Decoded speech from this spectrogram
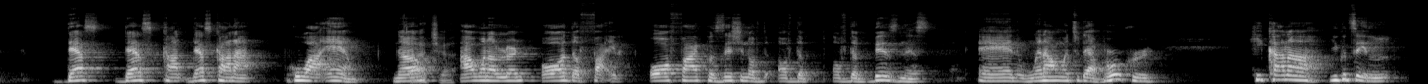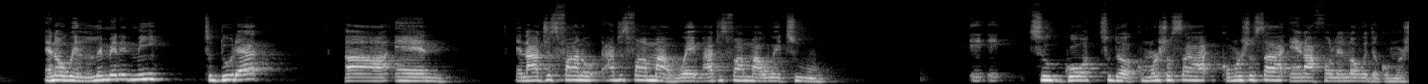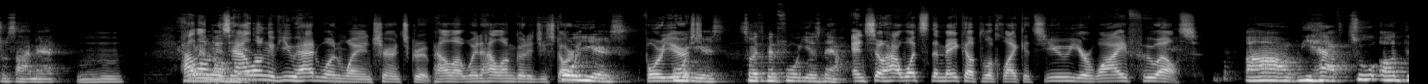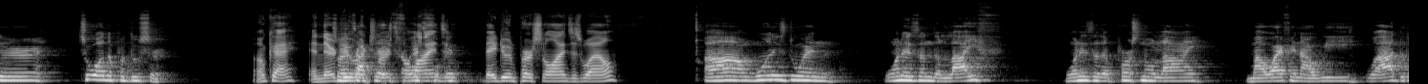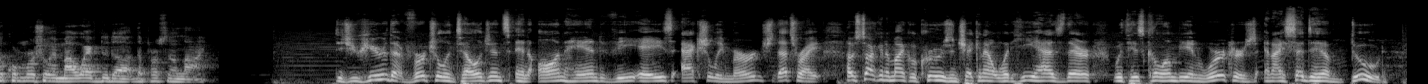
That's that's kind that's kind of who I am. No, Gotcha. I want to learn all the five all five position of the of the of the business. And when I went to that broker, he kind of you could say in a way limited me to do that. Uh, and and I just found I just found my way. I just found my way to it, it, to go to the commercial side, commercial side, and I fall in love with the commercial side, man. Mm-hmm. How long is how long have you had One Way Insurance Group? How long when how long ago did you start? Four years. Four years. Four years. So it's been four years now. And so how what's the makeup look like? It's you, your wife, who else? Um, we have two other two other producer. Okay. And they're So doing actually- personal lines. they doing personal lines as well? Uh, one is doing one is on the life, one is the personal line. My wife and I, we well, I do the commercial and my wife do the the personal line. Did you hear that virtual intelligence and on hand VAs actually merge? That's right. I was talking to Michael Cruz and checking out what he has there with his Colombian workers. And I said to him, dude,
